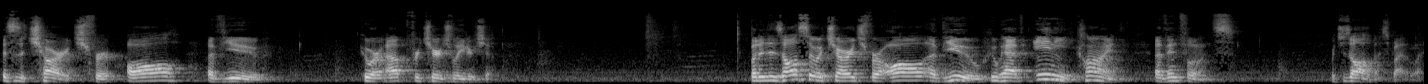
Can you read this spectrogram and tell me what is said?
this is a charge for all of you who are up for church leadership. But it is also a charge for all of you who have any kind of influence which is all of us, by the way.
